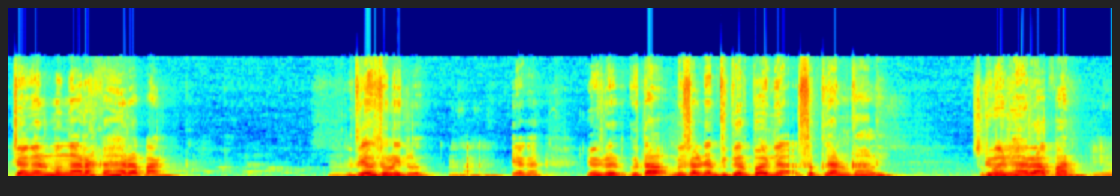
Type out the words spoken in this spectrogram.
jangan mengarah ke harapan. Itu yang sulit loh. Ya kan? Yang sulit kita misalnya zikir banyak sekian kali dengan harapan Iya.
